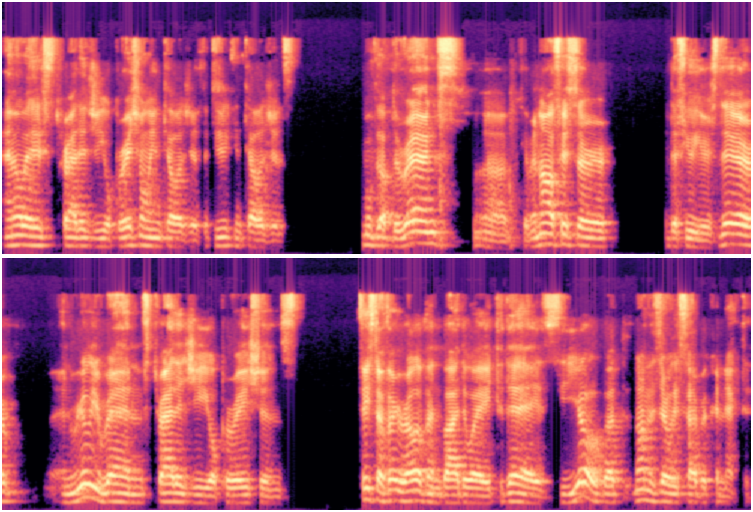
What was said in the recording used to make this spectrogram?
analyst, strategy, operational intelligence, strategic intelligence. Moved up the ranks, uh, became an officer, did a few years there, and really ran strategy, operations. Things are very relevant, by the way, today as CEO, but not necessarily cyber connected.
